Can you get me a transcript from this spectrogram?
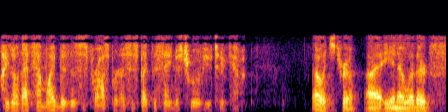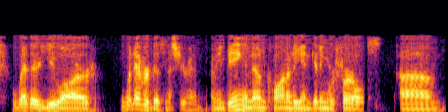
I know that's how my business has prospered. I suspect the same is true of you too, Kevin. Oh, it's true. Uh, you know, whether whether you are whatever business you're in. I mean, being a known quantity and getting referrals um,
